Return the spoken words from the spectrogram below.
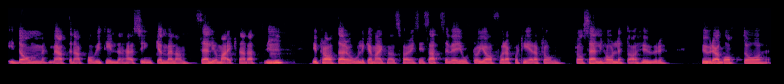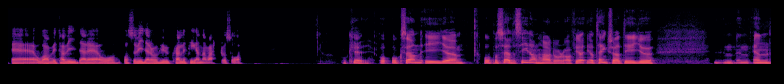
i de mötena får vi till den här synken mellan sälj och marknad. Att vi, mm. vi pratar olika marknadsföringsinsatser vi har gjort och jag får rapportera från, från säljhållet då, hur, hur det har gått och, eh, och vad vi tar vidare och, och så vidare och hur kvaliteten har varit och så. Okej, och, och sen i, eh, och på säljsidan här då, då för jag, jag tänker så att det är ju en, en,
